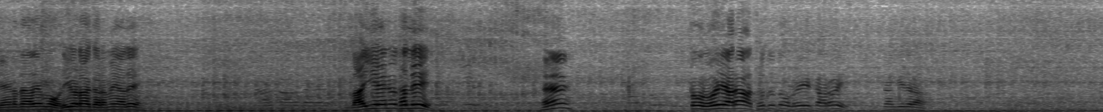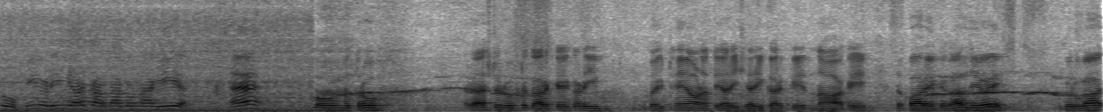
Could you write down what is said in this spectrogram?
ਦਿਨ ਦਾ ਤੇ ਮਾਹੌਲ ਹੀ ਬੜਾ ਗਰਮ ਆ ਲਾਈਏ ਇਹਨੂੰ ਥੱਲੇ। ਹੈ? ਧੋਲੋ ਯਾਰ, ਹੱਥ ਤੇ ਧੋ ਲੋ ਇਹ ਕਰ ਓਏ, ਚੰਗੀ ਤਰ੍ਹਾਂ। ਧੋਪੀ ਬੜੀ ਯਾਰ ਕਰਦਾ ਕਰਨਾ ਕੀ ਹੈ ਹੈ? ਲੋ ਮਿੱਤਰੋ ਰੈਸਟ ਰੁਸਟ ਕਰਕੇ ਘੜੀ ਬੈਠੇ ਹੁਣ ਤਿਆਰੀ ਸ਼ਿਆਰੀ ਕਰਕੇ ਨਹਾ ਕੇ ਤੇ ਪਰ ਇੱਕ ਗੱਲ ਜੇ ਓਏ ਗੁਰੂਗਾ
